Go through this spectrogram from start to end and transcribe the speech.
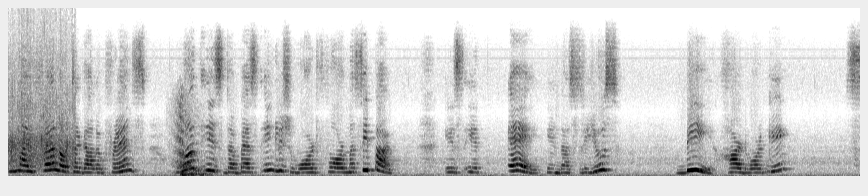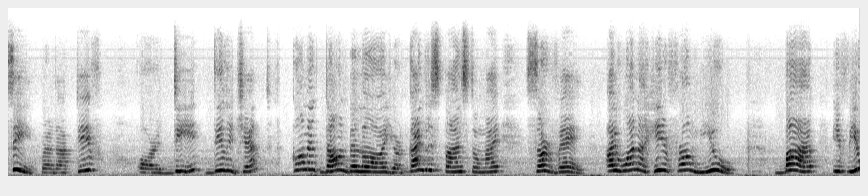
To my fellow Tagalog friends, what is the best English word for masipag? Is it A. Industrious, B. Hardworking, C. Productive, or D. Diligent? Comment down below your kind response to my survey. I wanna hear from you. But if you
